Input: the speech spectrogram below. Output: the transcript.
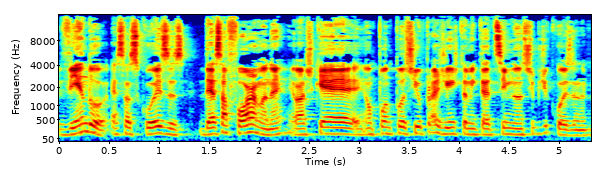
vendo essas coisas dessa forma, né? Eu acho que é, é um ponto positivo para a gente também que está disseminando esse tipo de coisa, né?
